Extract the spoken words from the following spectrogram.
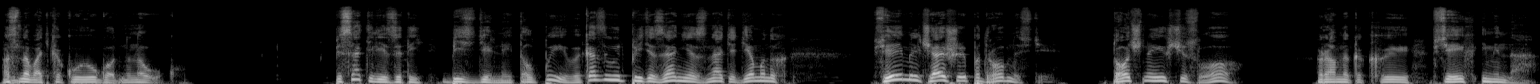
основать какую угодно науку. Писатели из этой бездельной толпы выказывают притязание знать о демонах все мельчайшие подробности, точное их число, равно как и все их имена.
